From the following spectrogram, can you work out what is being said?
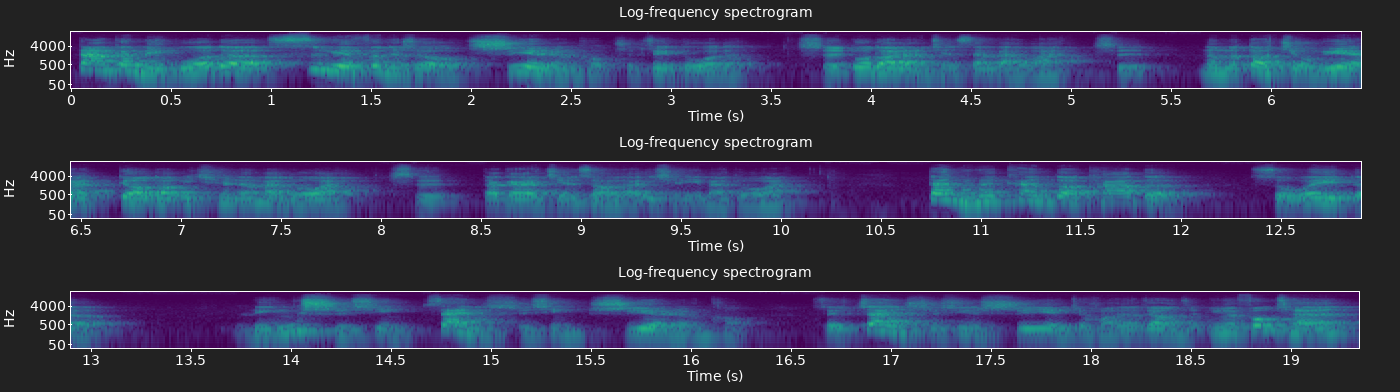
大概美国的四月份的时候，失业人口是最多的，是多到两千三百万，是。那么到九月还掉到一千两百多万，是，大概减少了一千一百多万。但你会看到它的所谓的临时性、暂时性失业人口，所以暂时性失业就好像这样子，因为封城，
